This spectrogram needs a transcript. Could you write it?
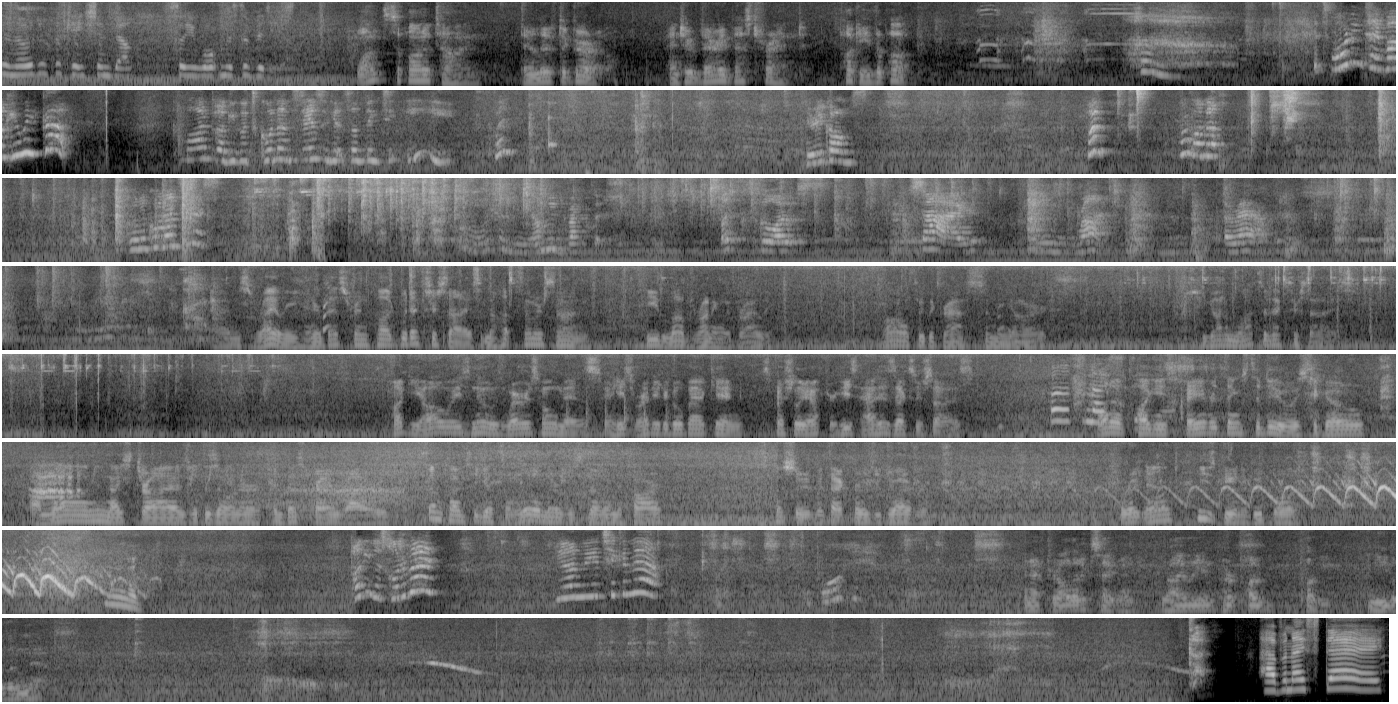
the notification bell so you won't miss a video. Once upon a time, there lived a girl and her very best friend, Puggy the Pug. It's morning time, Puggy. Wake up. Come on, Puggy. Let's go downstairs and get something to eat. Quick. Here he comes. What? Come on, Pugga. Gonna go downstairs. Oh, this breakfast. Let's go outside and run around. Times Rylee and her best friend Pug would exercise in the hot summer sun. He loved running with Rylee. All through the grass in the yard. She got him lots of exercise. Puggy always knows where his home is, and he's ready to go back in, especially after he's had his exercise. Nice One of Puggy's favorite things to do is to go on long, nice drives with his owner and best friend Rylee. Sometimes he gets a little nervous though in the car, especially with that crazy driver. But right now, he's being a good boy. Oh, Puggy, let's go to bed. You don't need to take a nap. Good boy. and after all that excitement, Rylee and her pug, Puggy, need a little nap. Have a nice day.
